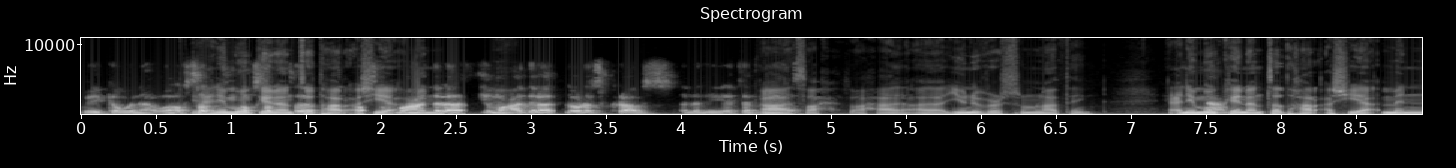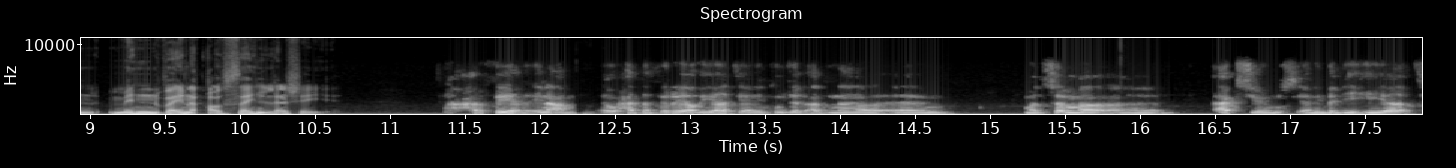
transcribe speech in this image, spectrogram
ويكونها وابسط يعني ممكن أن تظهر أشياء معادلات هي معادلات لورنس كراوس الذي اتى آه صح صح. universe from nothing يعني ممكن نعم. أن تظهر أشياء من من بين قوسين لا شيء. حرفيا إي نعم. وحتى في الرياضيات يعني توجد عندنا ما تسمى axioms يعني بديهيات.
